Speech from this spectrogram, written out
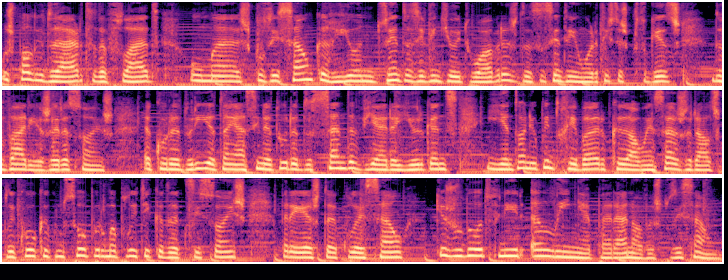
o espólio de arte da FLAD, uma exposição que reúne 228 obras de 61 artistas portugueses de várias gerações. A curadoria tem a assinatura de Sanda Vieira Jürgens, e António Pinto Ribeiro, que ao ensaio geral explicou que começou por uma política de aquisições para esta coleção que ajudou a definir a linha para a nova exposição.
